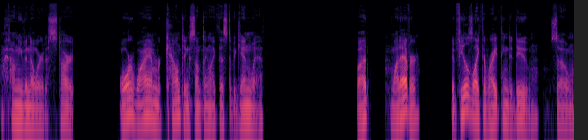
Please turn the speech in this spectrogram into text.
I don't even know where to start, or why I'm recounting something like this to begin with. But, whatever. It feels like the right thing to do, so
